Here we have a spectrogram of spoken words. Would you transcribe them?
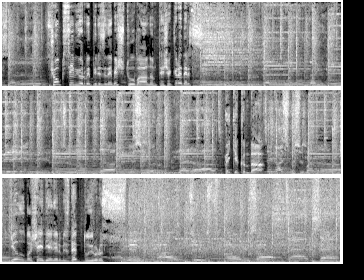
Çok seviyorum hepinizi demiş Tuğba Hanım. Teşekkür ederiz. Pek yakında yılbaşı hediyelerimizi de duyururuz. Hayır alt oysa terse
